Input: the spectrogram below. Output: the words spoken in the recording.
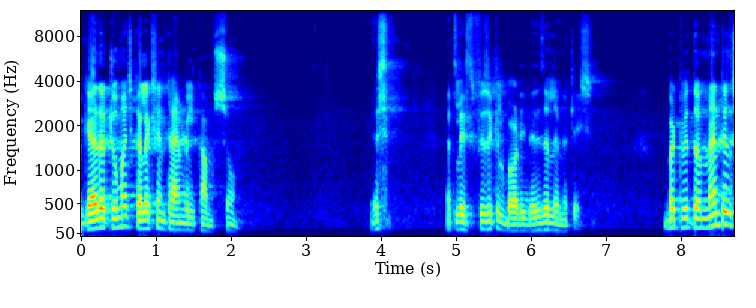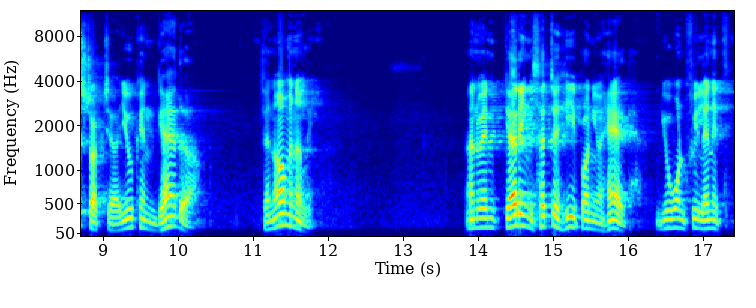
you gather too much, collection time will come soon. Yes, at least physical body, there is a limitation. But with the mental structure, you can gather phenomenally. And when carrying such a heap on your head, you won't feel anything.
